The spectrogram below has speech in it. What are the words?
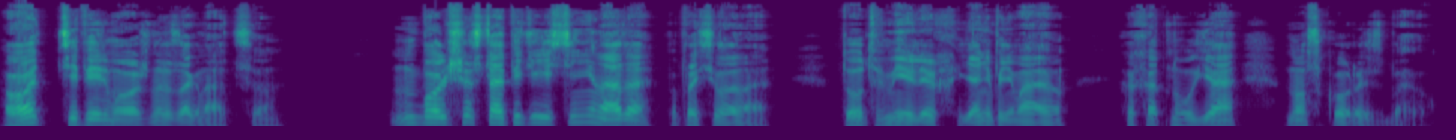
«Вот теперь можно разогнаться». «Больше ста пятидесяти не надо», — попросила она. «Тут в милях, я не понимаю», — хохотнул я, но скорость сбавил.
